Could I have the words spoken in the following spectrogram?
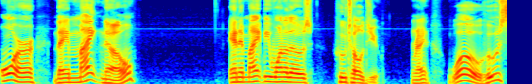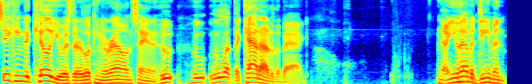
Or they might know, and it might be one of those who told you, right? Whoa, who's seeking to kill you as they're looking around saying, Who who who let the cat out of the bag? Now you have a demon.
